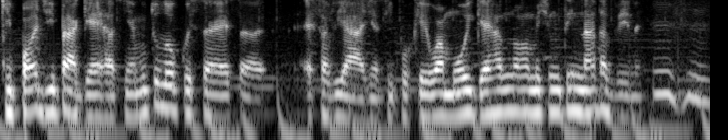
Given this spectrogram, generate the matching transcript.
que pode ir para a guerra, assim, é muito louco essa, essa essa viagem, assim, porque o amor e guerra normalmente não tem nada a ver, né? Uhum.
